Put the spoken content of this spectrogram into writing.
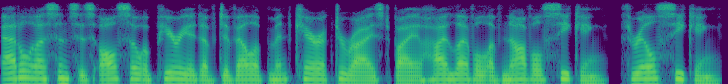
Adolescence is also a period of development characterized by a high level of novel-seeking, thrill-seeking,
